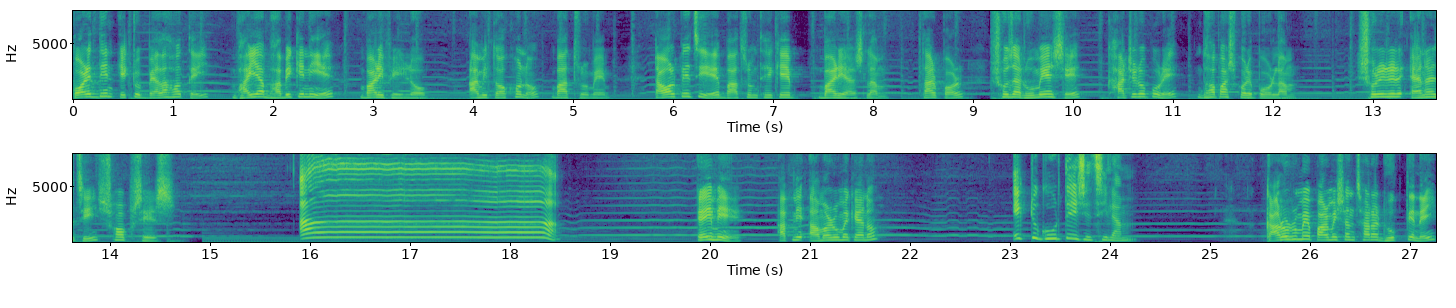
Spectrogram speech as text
পরের দিন একটু বেলা হতেই ভাইয়া ভাবিকে নিয়ে বাড়ি ফিরল। আমি তখনও বাথরুমে। টাওয়াল পেঁচিয়ে বাথরুম থেকে বাড়ি আসলাম। তারপর সোজা রুমে এসে খাটের ওপরে ধপাস করে পড়লাম। শরীরের এনার্জি সব শেষ। এই মেয়ে আপনি আমার রুমে কেন? একটু ঘুরতে এসেছিলাম। কারও রুমে পারমিশন ছাড়া ঢুকতে নেই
